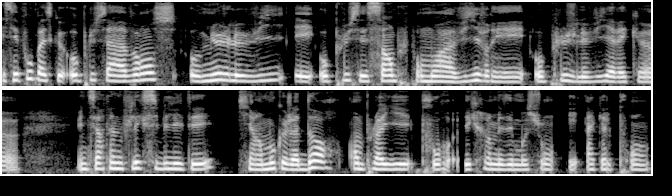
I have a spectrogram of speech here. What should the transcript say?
Et c'est fou parce que au plus ça avance, au mieux je le vis et au plus c'est simple pour moi à vivre et au plus je le vis avec euh, une certaine flexibilité, qui est un mot que j'adore employer pour décrire mes émotions et à quel point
